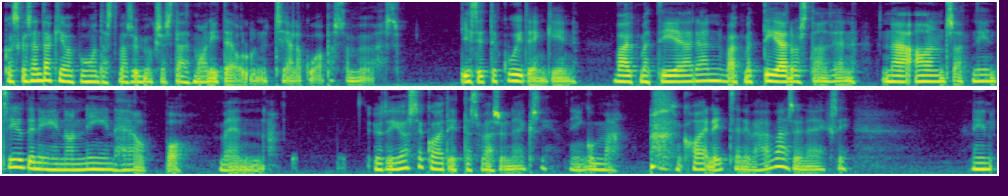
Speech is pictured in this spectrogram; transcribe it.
Koska sen takia mä puhun tästä väsymyksestä, että mä oon itse ollut nyt siellä kuopassa myös. Ja sitten kuitenkin, vaikka mä tiedän, vaikka mä tiedostan sen nämä ansat, niin silti niihin on niin helppo mennä. Joten jos sä koet itsesi väsyneeksi, niin kuin mä koen itseni vähän väsyneeksi, niin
